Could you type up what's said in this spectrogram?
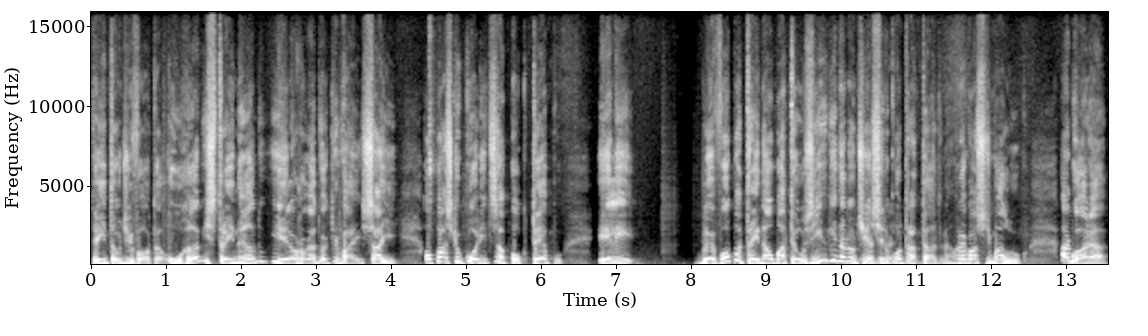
tem então de volta o Rames treinando e ele é um jogador que vai sair. Ao passo que o Corinthians, há pouco tempo, ele levou para treinar o Mateuzinho que ainda não tinha sido contratado, né? Um negócio de maluco. Agora,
